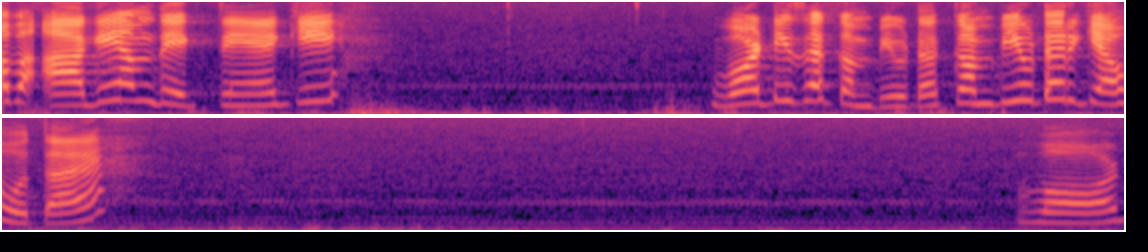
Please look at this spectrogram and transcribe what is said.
अब आगे हम देखते हैं कि what is a computer computer क्या होता है? व्हाट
